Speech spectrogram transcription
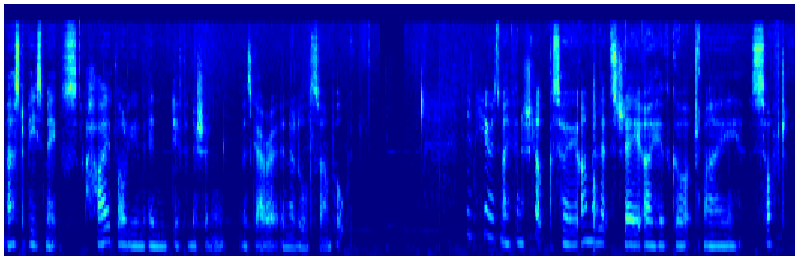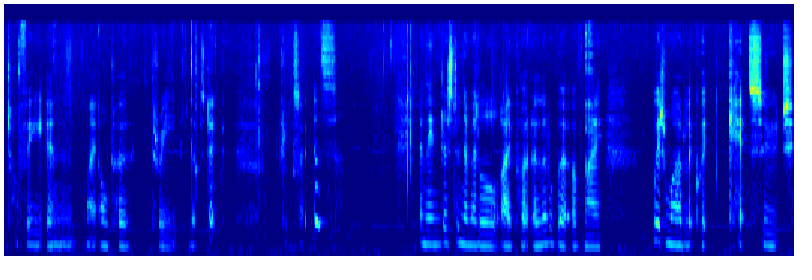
Masterpiece Max High Volume and Definition Mascara in a little sample. And here is my finished look. So on my lips today I have got my Soft Toffee in my Ulta 3 lipstick, which looks like this. And then just in the middle I put a little bit of my Wet n Wild Liquid Catsuit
